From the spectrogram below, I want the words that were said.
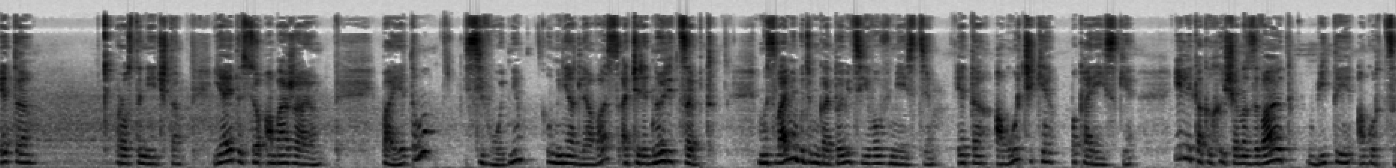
Это просто нечто. Я это все обожаю. Поэтому сегодня у меня для вас очередной рецепт. Мы с вами будем готовить его вместе. Это огурчики по-корейски, или, как их еще называют, битые огурцы.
